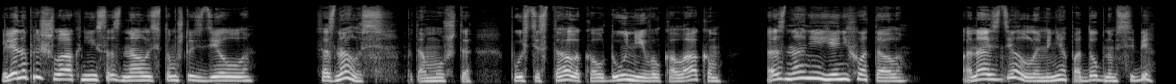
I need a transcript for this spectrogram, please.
Елена пришла к ней и созналась в том, что сделала. Созналась, потому что, пусть и стала колдуньей и волколаком, а знаний ей не хватало. Она сделала меня подобным себе,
